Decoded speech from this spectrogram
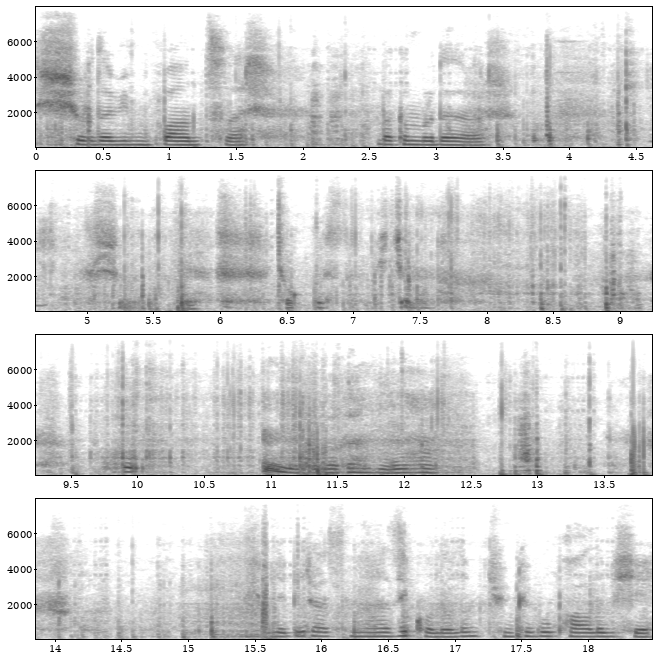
Şurada bir bant var. Bakın burada da var. Şöyle. Çok göstermeyeceğim onu. Bakın. Şöyle biraz nazik olalım. Çünkü bu pahalı bir şey.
